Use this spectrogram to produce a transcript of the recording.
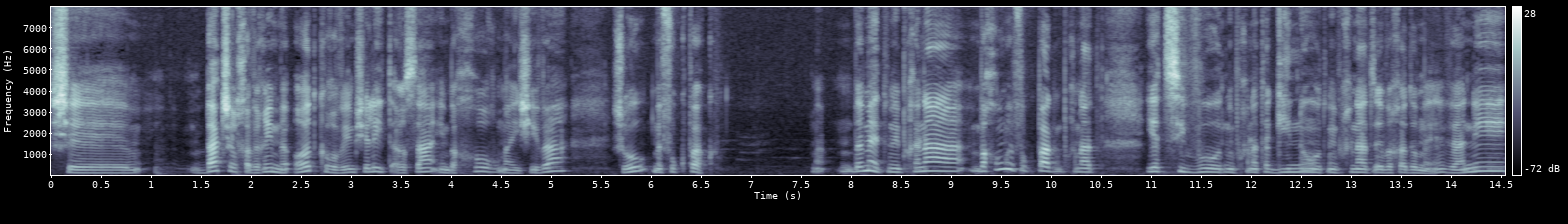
שבת של חברים מאוד קרובים שלי התארסה עם בחור מהישיבה שהוא מפוקפק. באמת, מבחינה, בחור מפוקפק מבחינת יציבות, מבחינת הגינות, מבחינת זה וכדומה, ואני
